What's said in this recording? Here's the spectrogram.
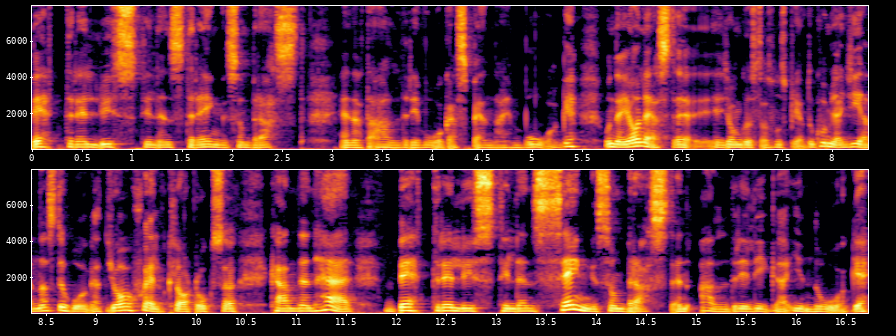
bättre lyst till den sträng som brast än att aldrig våga spänna en båge. Och när jag läste eh, Jan Gustafssons brev då kom jag genast ihåg att jag självklart också kan den här bättre lyst till den säng som brast än aldrig ligga i någe.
